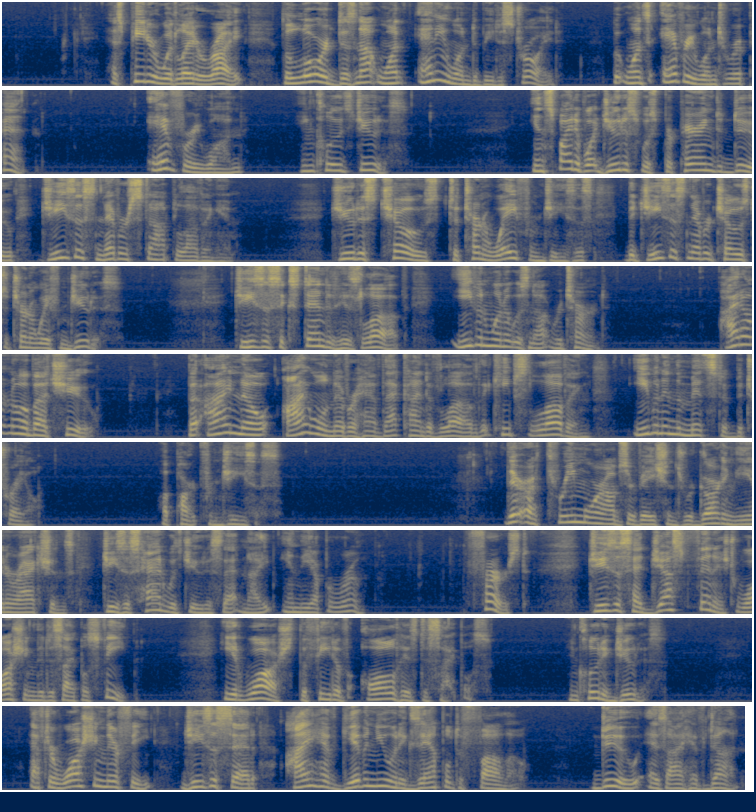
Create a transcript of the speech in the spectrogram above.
As Peter would later write, the Lord does not want anyone to be destroyed, but wants everyone to repent. Everyone includes Judas. In spite of what Judas was preparing to do, Jesus never stopped loving him. Judas chose to turn away from Jesus, but Jesus never chose to turn away from Judas. Jesus extended his love, even when it was not returned. I don't know about you, but I know I will never have that kind of love that keeps loving even in the midst of betrayal, apart from Jesus. There are three more observations regarding the interactions Jesus had with Judas that night in the upper room. First, Jesus had just finished washing the disciples' feet. He had washed the feet of all his disciples, including Judas. After washing their feet, Jesus said, I have given you an example to follow. Do as I have done.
